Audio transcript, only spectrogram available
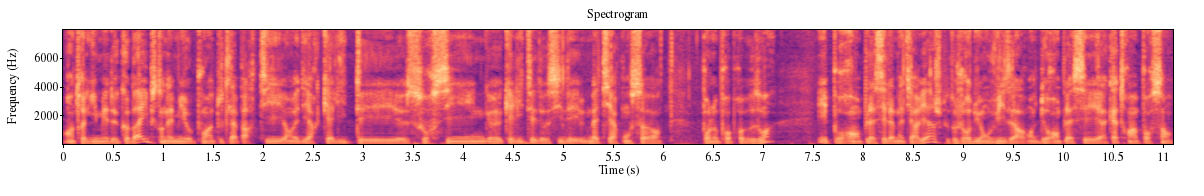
entre guillemets de cobaye, puisqu'on a mis au point toute la partie, on va dire, qualité, euh, sourcing, euh, qualité aussi des matières qu'on sort pour nos propres besoins, et pour remplacer la matière vierge, parce qu'aujourd'hui on vise à de remplacer à 80%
